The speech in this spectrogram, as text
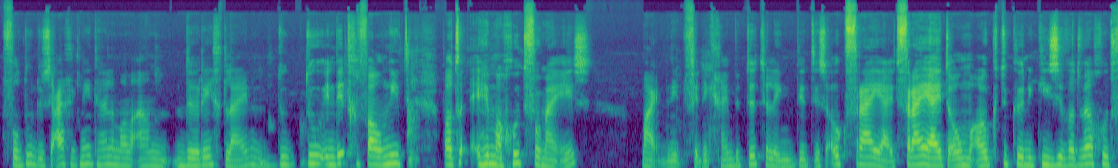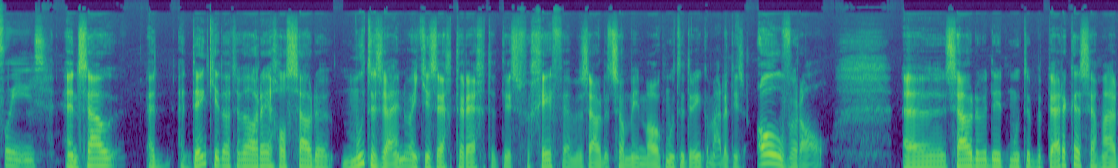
voldoe dus eigenlijk niet helemaal aan de richtlijn. Doe, doe in dit geval niet wat helemaal goed voor mij is. Maar dit vind ik geen betutteling. Dit is ook vrijheid. Vrijheid om ook te kunnen kiezen wat wel goed voor je is. En zou, denk je dat er wel regels zouden moeten zijn? Want je zegt terecht, het is vergif en we zouden het zo min mogelijk moeten drinken. Maar het is overal. Uh, zouden we dit moeten beperken? Zeg maar,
